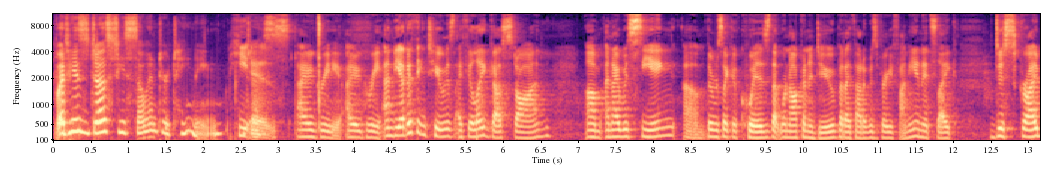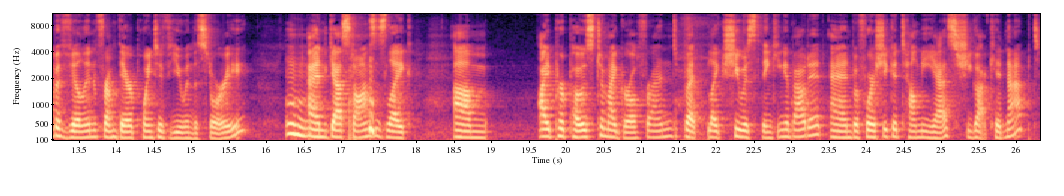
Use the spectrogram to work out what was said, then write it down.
But he's just he's so entertaining. He Just- is. I agree. I agree. And the other thing too is I feel like Gaston um and I was seeing um there was like a quiz that we're not going to do, but I thought it was very funny and it's like describe a villain from their point of view in the story. And Gaston's is like um I proposed to my girlfriend, but like she was thinking about it and before she could tell me yes, she got kidnapped.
